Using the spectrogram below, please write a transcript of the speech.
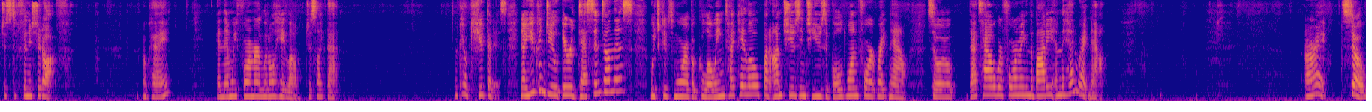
just to finish it off. Okay, and then we form our little halo just like that. Look how cute that is. Now you can do iridescent on this, which gives more of a glowing type halo, but I'm choosing to use a gold one for it right now. So that's how we're forming the body and the head right now. All right, so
